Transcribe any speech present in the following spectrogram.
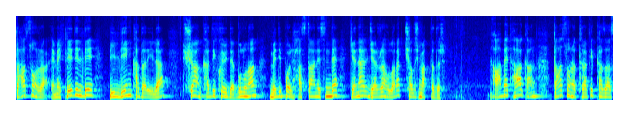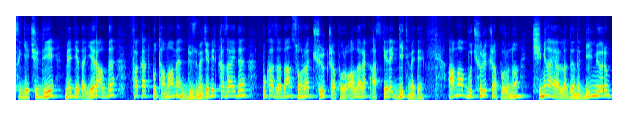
Daha sonra emekli edildi. Bildiğim kadarıyla şu an Kadıköy'de bulunan Medipol Hastanesi'nde genel cerrah olarak çalışmaktadır. Ahmet Hakan daha sonra trafik kazası geçirdiği medyada yer aldı fakat bu tamamen düzmece bir kazaydı. Bu kazadan sonra çürük raporu alarak askere gitmedi. Ama bu çürük raporunu kimin ayarladığını bilmiyorum.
